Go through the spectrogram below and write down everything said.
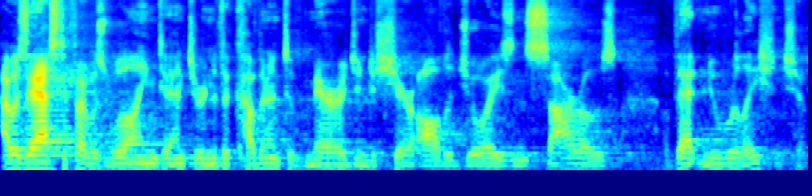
I was asked if I was willing to enter into the covenant of marriage and to share all the joys and sorrows of that new relationship.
